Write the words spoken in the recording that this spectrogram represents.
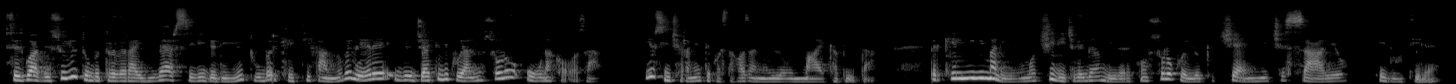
Se guardi su YouTube troverai diversi video di youtuber che ti fanno vedere gli oggetti di cui hanno solo una cosa. Io sinceramente questa cosa non l'ho mai capita, perché il minimalismo ci dice che dobbiamo vivere con solo quello che ci è necessario ed utile.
